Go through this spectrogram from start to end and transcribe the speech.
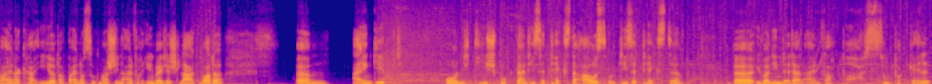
bei einer KI oder bei einer Suchmaschine einfach irgendwelche Schlagworte ähm, eingibt und die spuckt dann diese Texte aus und diese Texte äh, übernimmt er dann einfach. Boah, super gelb.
